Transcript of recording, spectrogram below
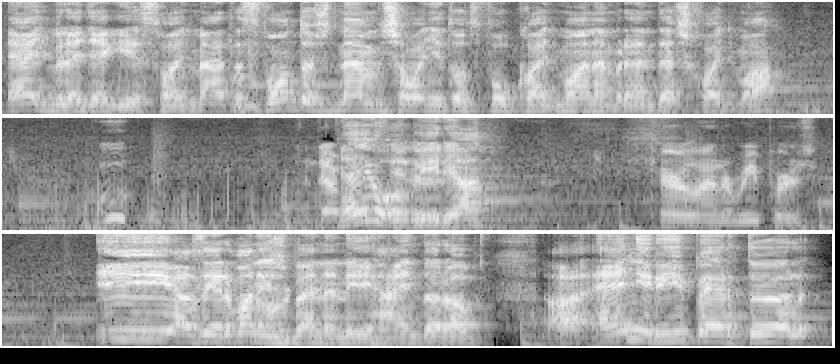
Egyből egy egész hagymát. Ez fontos, nem savanyított fokhagyma, hanem rendes hagyma. Ja, jól bírja. Carolina Reapers. Í, azért van is benne néhány darab. A, ennyi Reapertől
